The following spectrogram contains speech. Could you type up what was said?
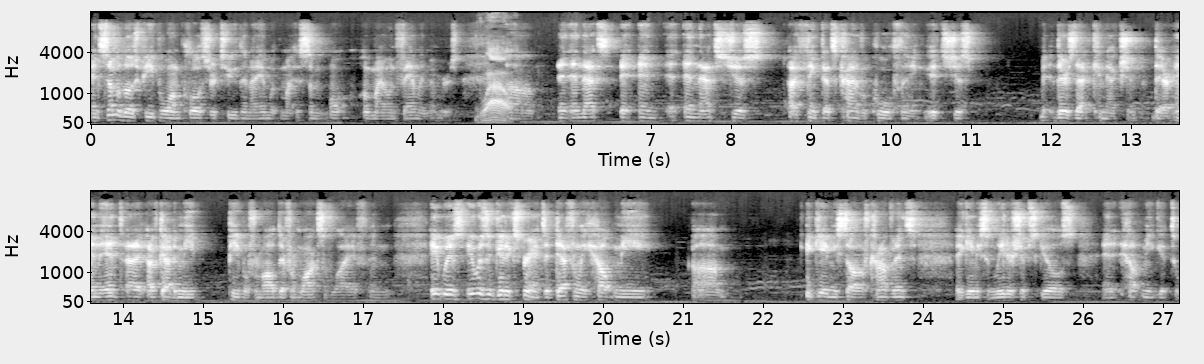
and some of those people I'm closer to than I am with my some of my own family members. Wow, um, and, and that's and and that's just I think that's kind of a cool thing. It's just there's that connection there, and it I, I've got to meet people from all different walks of life, and it was it was a good experience. It definitely helped me. Um, it gave me self confidence. It gave me some leadership skills, and it helped me get to.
